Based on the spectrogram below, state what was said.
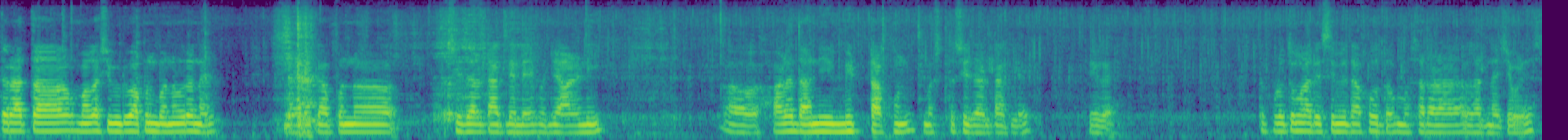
तर आता मगाशी व्हिडिओ आपण बनवला नाही. डायरेक्ट आपण शिजायला टाकलेले आहे म्हणजे आळणी. हळद आणि मीठ टाकून मस्त शिजायला टाकले हे काय? तर पुढे तुम्हाला रेसिपी दाखवतो मसाला घालण्याच्या वेळेस.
